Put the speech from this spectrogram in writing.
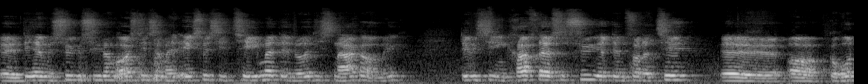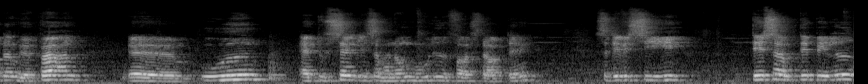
øh, det her med psykisk sygdom også ligesom er et eksplicit tema, det er noget, de snakker om. ikke. Det vil sige, en kræft er så syg, at den får dig til øh, at gå rundt og møde børn, øh, uden at du selv ligesom har nogen mulighed for at stoppe det. Ikke? Så det vil sige, det som det billede,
